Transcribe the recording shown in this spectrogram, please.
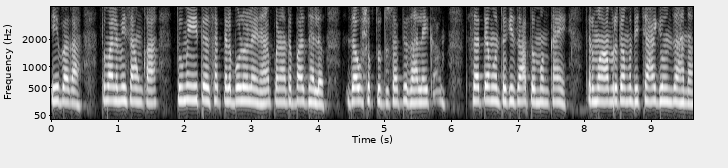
हे बघा तुम्हाला मी सांगू का? तुम्ही इथं सत्याला बोलवलं आहे ना पण आता बस झालं. जाऊ शकतो तू सत्य झालं आहे काम. तर सत्या म्हणतो की जातो मग काय? तर मग अमृतामध्ये चहा घेऊन जा ना.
